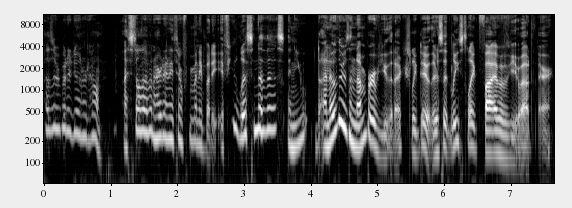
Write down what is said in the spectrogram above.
How's everybody doing at home? I still haven't heard anything from anybody. If you listen to this and you I know there's a number of you that actually do. There's at least like 5 of you out there.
